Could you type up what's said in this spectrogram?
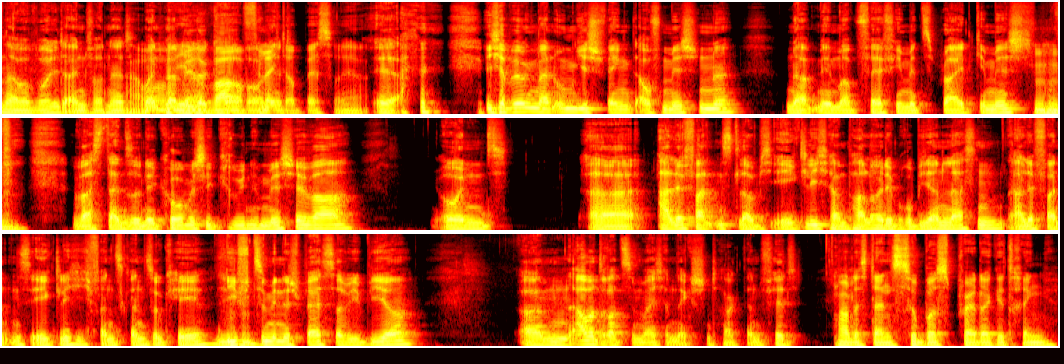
Aber wollte einfach nicht. Aber Manchmal will ja, der war auch vielleicht nicht. auch besser, ja. Ja. Ich habe irgendwann umgeschwenkt auf Mischen und habe mir immer Pfeffi mit Sprite gemischt, Mhm. was dann so eine komische grüne Mische war. Und äh, alle fanden es, glaube ich, eklig, haben ein paar Leute probieren lassen. Alle fanden es eklig, ich fand es ganz okay. Lief Mhm. zumindest besser wie Bier. Ähm, aber trotzdem war ich am nächsten Tag dann fit. War das dein Superspreader-Getränk?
